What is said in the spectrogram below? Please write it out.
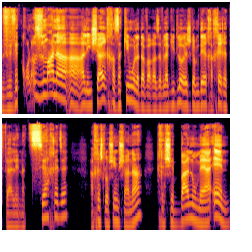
ו- וכל הזמן ה- ה- ה- להישאר חזקים מול הדבר הזה ולהגיד לא יש גם דרך אחרת ולנצח את זה אחרי 30 שנה, אחרי שבאנו מהאין,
